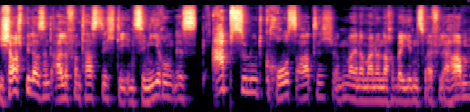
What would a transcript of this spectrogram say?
Die Schauspieler sind alle fantastisch. Die Inszenierung ist absolut absolut großartig und meiner Meinung nach über jeden Zweifel erhaben.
